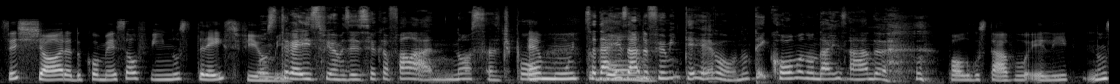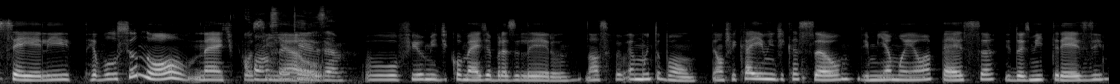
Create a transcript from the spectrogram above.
Você chora do começo ao fim nos três filmes. Nos três filmes, é isso que eu quero falar. Nossa, tipo. É muito Você bom. dá risada o filme inteiro. Não tem como não dar risada. Paulo Gustavo, ele, não sei, ele revolucionou, né? Tipo Com assim. certeza. A, o, o filme de comédia brasileiro. Nossa, é muito bom. Então fica aí uma indicação de Minha Mãe é uma Peça, de 2013.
